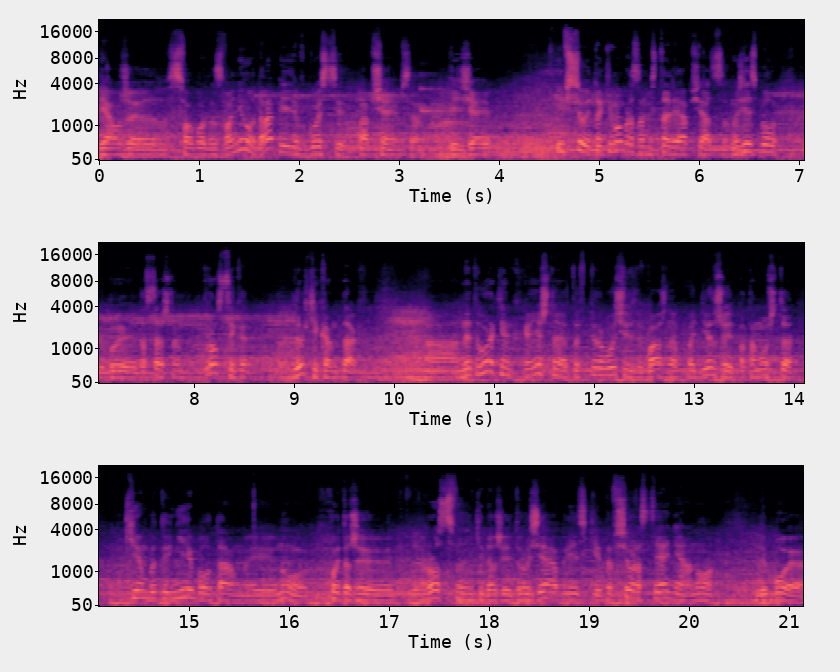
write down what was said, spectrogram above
я уже свободно звоню, давай приедем в гости, пообщаемся, приезжай. И все, и таким образом мы стали общаться. Но здесь был как бы, достаточно простый, легкий контакт. А нетворкинг, конечно, это в первую очередь важно поддерживать, потому что кем бы ты ни был там, и, ну, хоть даже родственники, даже друзья близкие, это все расстояние, оно любое.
